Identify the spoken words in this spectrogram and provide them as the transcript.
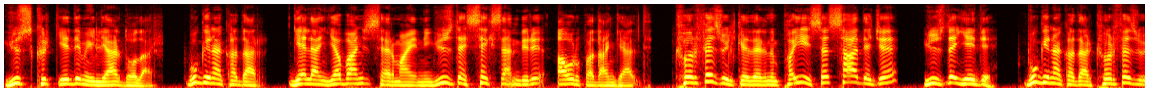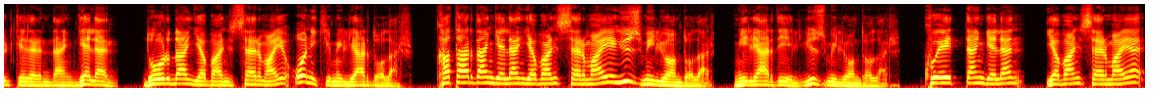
147 milyar dolar. Bugüne kadar gelen yabancı sermayenin %81'i Avrupa'dan geldi. Körfez ülkelerinin payı ise sadece %7. Bugüne kadar Körfez ülkelerinden gelen doğrudan yabancı sermaye 12 milyar dolar. Katar'dan gelen yabancı sermaye 100 milyon dolar. Milyar değil 100 milyon dolar. Kuveyt'ten gelen yabancı sermaye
